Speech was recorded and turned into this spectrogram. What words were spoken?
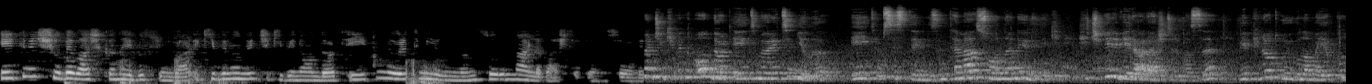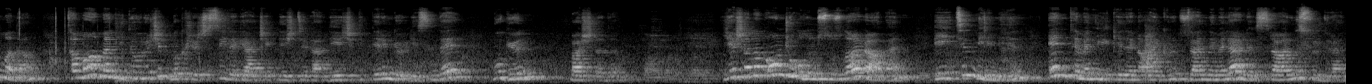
Eğitim İş Şube Başkanı Ebu Sungar, 2013-2014 eğitim ve öğretim yılının sorunlarla başladığını söyledi. Önce 2014 eğitim öğretim yılı, eğitim sistemimizin temel sorunlarına yönelik hiçbir veri araştırması ve pilot uygulama yapılmadan tamamen ideolojik bakış açısıyla gerçekleştirilen değişikliklerin gölgesinde bugün başladı. Yaşanan onca olumsuzluğa rağmen eğitim biliminin temel ilkelerine aykırı düzenlemelerle ısrarını sürdüren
